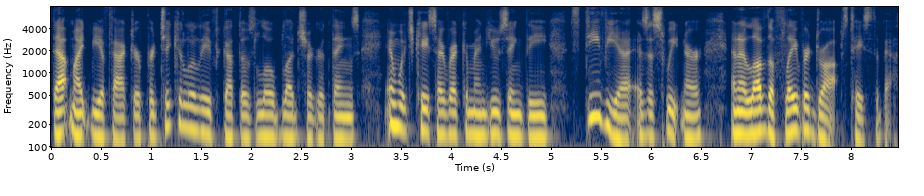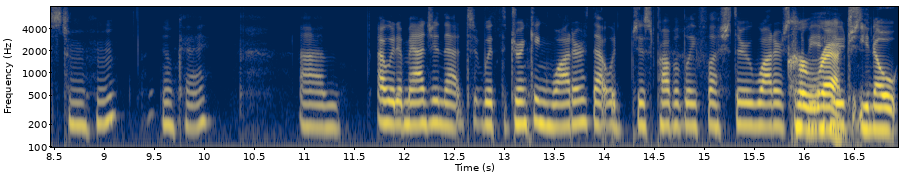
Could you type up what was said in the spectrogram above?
that might be a factor, particularly if you've got those low blood sugar things. In which case, I recommend using the stevia as a sweetener, and I love the flavored drops. Taste the best. Mm-hmm. Okay. Um, I would imagine that with drinking water, that would just probably flush through. Water's correct. You know,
